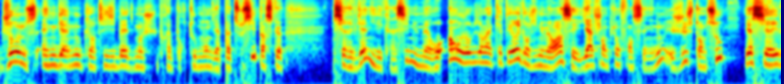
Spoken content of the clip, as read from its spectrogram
Jones, Nganou, Curtis Bates, moi je suis prêt pour tout le monde, il n'y a pas de souci parce que Cyril Gann, il est classé numéro 1 aujourd'hui dans la catégorie. Quand je dis numéro 1, c'est il y a le champion français Nganou et juste en dessous, il y a Cyril.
